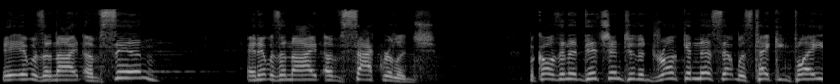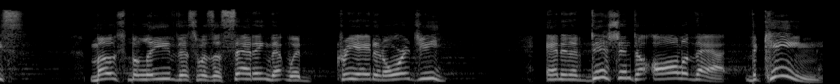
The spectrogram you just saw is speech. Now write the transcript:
it was a night of sin, and it was a night of sacrilege. Because in addition to the drunkenness that was taking place, most believe this was a setting that would create an orgy. And in addition to all of that, the king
